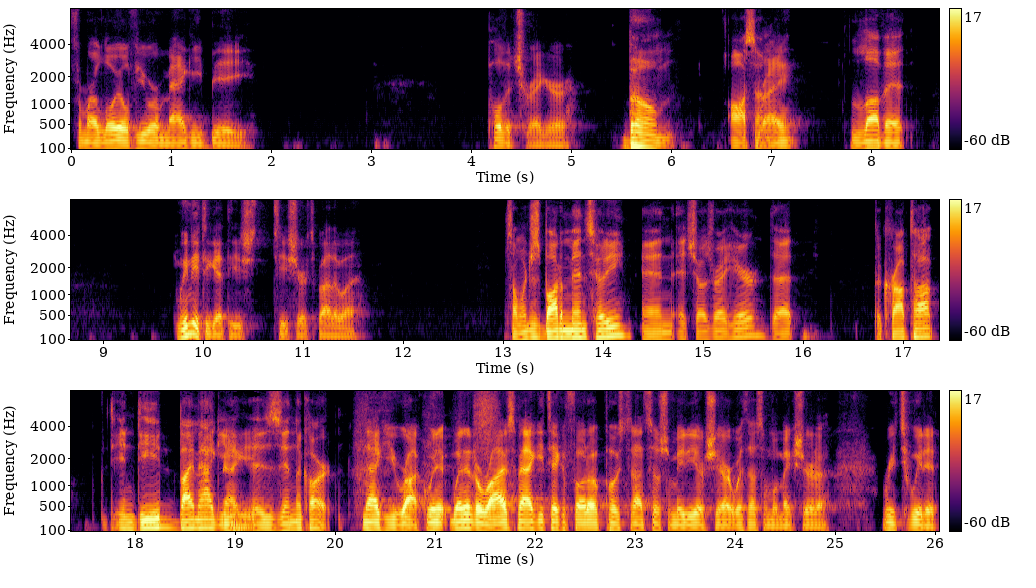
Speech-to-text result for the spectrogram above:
from our loyal viewer Maggie B. Pull the trigger, Boom. Awesome. right? Love it. We need to get these t-shirts, by the way. Someone just bought a men's hoodie, and it shows right here that the crop top, indeed by Maggie, Maggie. is in the cart. Maggie, you rock. When it when it arrives, Maggie, take a photo, post it on social media, or share it with us, and we'll make sure to retweet it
